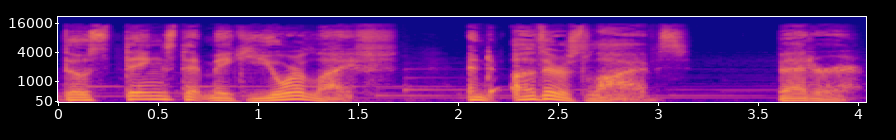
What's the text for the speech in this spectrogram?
those things that make your life and others' lives better.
